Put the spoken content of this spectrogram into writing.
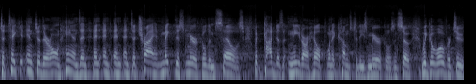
to take it into their own hands and, and, and, and, and to try and make this miracle themselves. But God doesn't need our help when it comes to these miracles. And so we go over to,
